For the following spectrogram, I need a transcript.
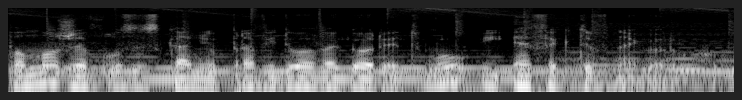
pomoże w uzyskaniu prawidłowego rytmu i efektywnego ruchu.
